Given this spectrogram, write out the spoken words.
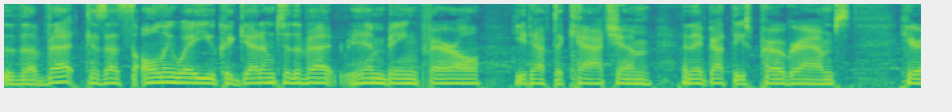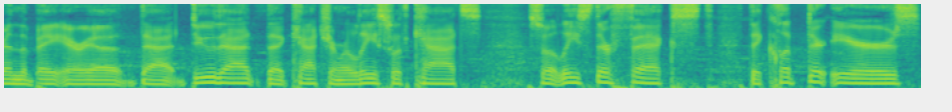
the vet because that's the only way you could get him to the vet. Him being feral, you'd have to catch him, and they've got these programs here in the Bay Area that do that, that catch and release with cats. So at least they're fixed. They clip their ears,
